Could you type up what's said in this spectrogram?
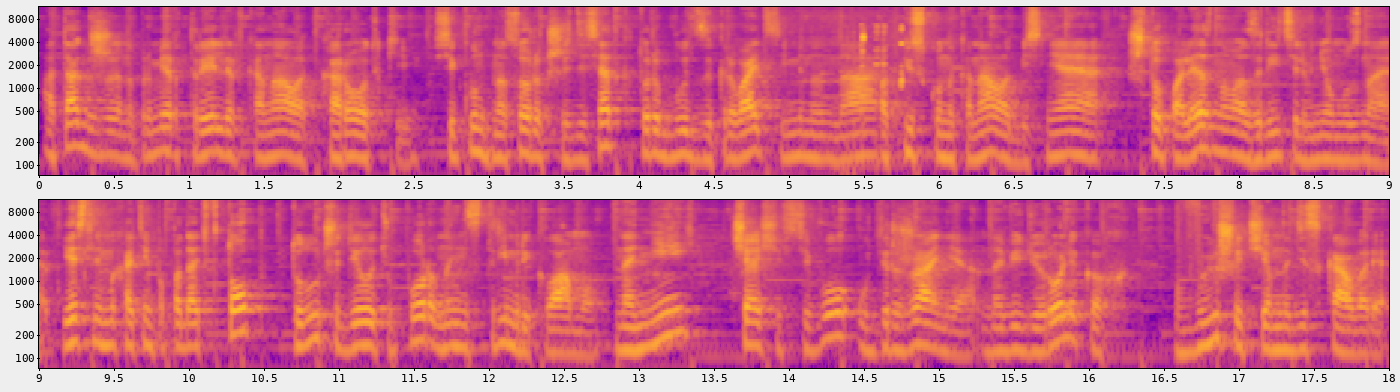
а также, например, трейлер канала короткий, секунд на 40-60, который будет закрывать именно на подписку на канал, объясняя, что полезного зритель в нем узнает. Если мы хотим попадать в топ, то лучше делать упор на инстрим рекламу. На ней чаще всего удержание на видеороликах выше, чем на Discovery.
